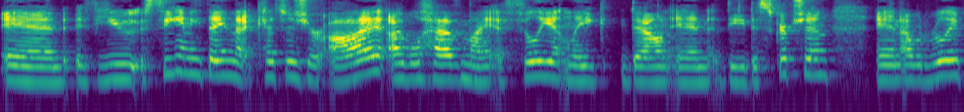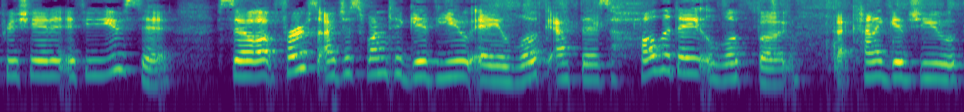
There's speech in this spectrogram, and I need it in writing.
And if you see anything that catches your eye, I will have my affiliate link down in the description and I would really appreciate it if you used it. So up first, I just wanted to give you a look at this holiday lookbook that kind of gives you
